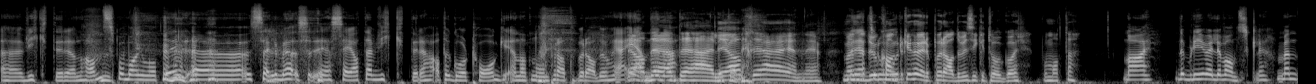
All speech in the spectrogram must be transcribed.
uh, viktigere enn hans på mange måter. Eh, selv om jeg, jeg ser at det er viktigere at det går tog enn at noen prater på radio. Jeg er Ja, enig i det. det er litt Ja, det er jeg enig i. Men, Men jeg du kan ikke høre på radio hvis ikke tog går, på en måte. Nei, det blir veldig vanskelig. Men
